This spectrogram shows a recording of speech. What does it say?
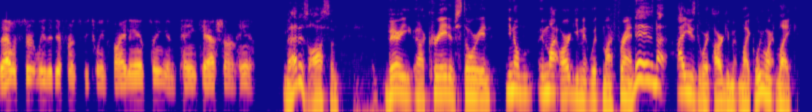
that was certainly the difference between financing and paying cash on hand. That is awesome. Very uh, creative story, and you know, in my argument with my friend, eh, not, I use the word argument, Michael. We weren't like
